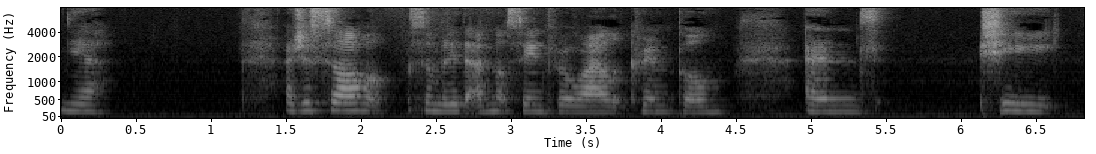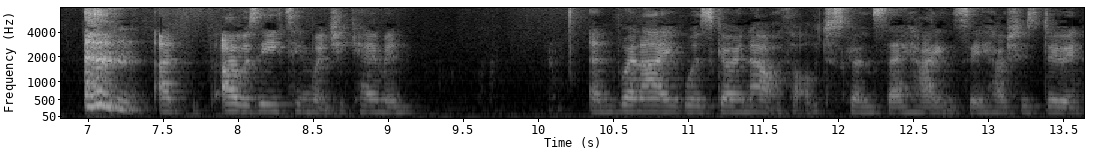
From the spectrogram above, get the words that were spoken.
Yeah. I just saw somebody that I've not seen for a while at Crimple, and she, I, I was eating when she came in, and when I was going out, I thought I'll just go and say hi and see how she's doing,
